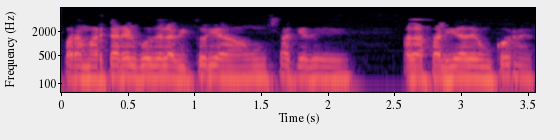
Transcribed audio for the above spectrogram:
para marcar el gol de la victoria a un saque de, a la salida de un córner.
